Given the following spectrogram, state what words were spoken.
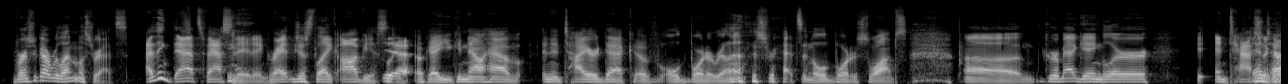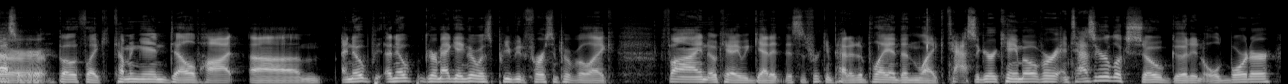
First, we got Relentless Rats. I think that's fascinating, right? Just like obviously, Yeah. okay, you can now have an entire deck of old border Relentless Rats and old border Swamps. Um, Gurmag Angler and Tasigur, both like coming in delve hot. Um, I know, I know, Gurmag Angler was previewed first, and people were like, "Fine, okay, we get it. This is for competitive play." And then like Tasigur came over, and Tasigur looks so good in old border.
